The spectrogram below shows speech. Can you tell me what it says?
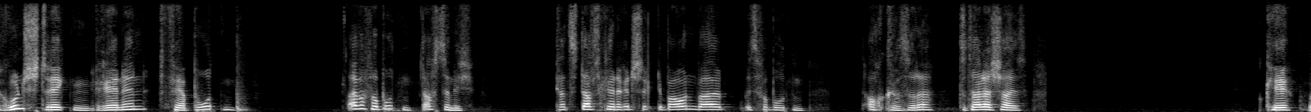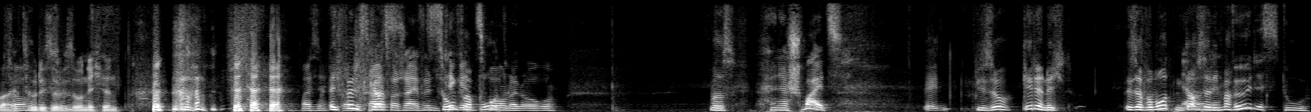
Rundstreckenrennen verboten. Einfach verboten. Darfst du nicht. Kannst, darfst keine Rennstrecke bauen, weil ist verboten. Auch krass, oder? Totaler Scheiß. Okay. Jetzt So. würde ich sowieso nicht hin. Weiß nicht. Ich find's bezahlst krass. wahrscheinlich für ein So ein Ticket Verbot. 200 Euro. Was? In der Schweiz. Äh, wieso? Geht ja nicht. Ist ja verboten. darfst du ja nicht machen. Würdest du.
